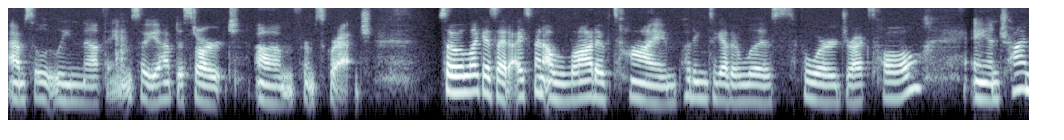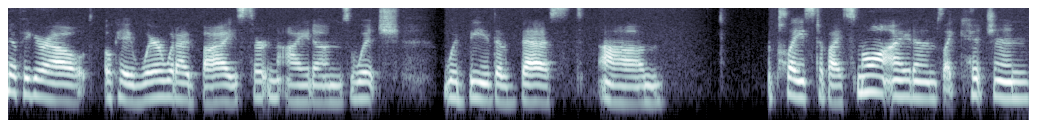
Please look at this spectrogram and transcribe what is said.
absolutely nothing. So, you have to start um, from scratch. So, like I said, I spent a lot of time putting together lists for Drax Hall and trying to figure out okay, where would I buy certain items, which would be the best um, place to buy small items like kitchen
